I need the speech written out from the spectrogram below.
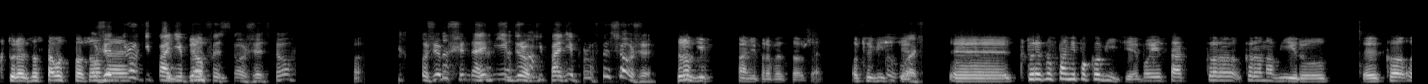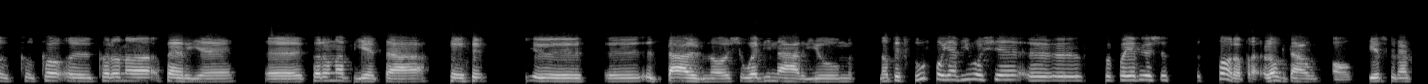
które zostało stworzone... Może drogi Panie Profesorze, co? Może przynajmniej drogi panie profesorze. Drogi panie profesorze, oczywiście. No e, które zostanie po covid bo jest tak koronawirus, e, ko, ko, ko, e, koronaferie, e, koronadieta, zdalność, webinarium. No tych słów pojawiło się, pojawiło się sporo. Lockdown, o, pierwszy raz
